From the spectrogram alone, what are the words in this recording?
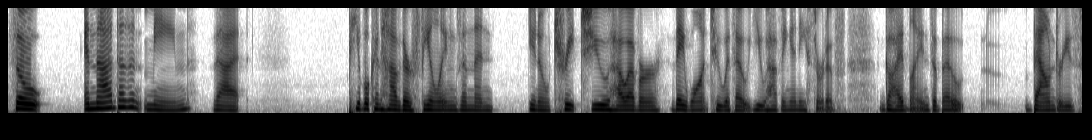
so and that doesn't mean that people can have their feelings and then, you know, treat you however they want to without you having any sort of guidelines about boundaries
